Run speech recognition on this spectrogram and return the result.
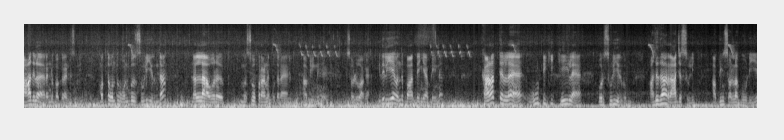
காதில் ரெண்டு பக்கம் ரெண்டு சுழி. மொத்தம் வந்து ஒன்பது சுழி இருந்தால் நல்லா ஒரு சூப்பரான குதிரை அப்படின்னு சொல்லுவாங்க. இதுலேயே வந்து பார்த்தீங்க அப்படின்னா களத்தில் ஊட்டிக்கு கீழே ஒரு சுழி இருக்கும். அதுதான் ராஜசுழி அப்படின்னு சொல்லக்கூடிய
